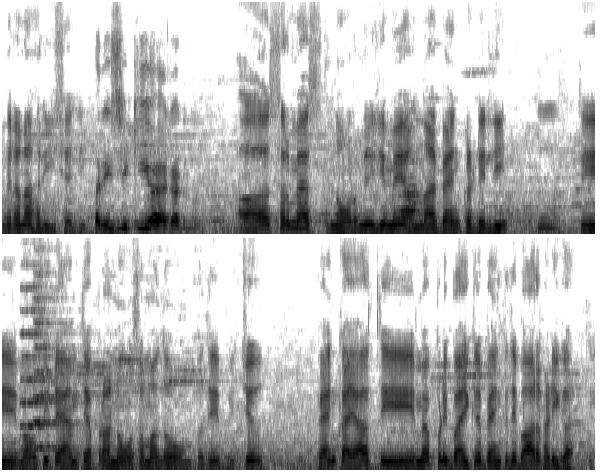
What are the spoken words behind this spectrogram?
ਮੇਰਾ ਨਾਮ ਹਰੀਸ਼ ਹੈ ਜੀ। ਹਰੀਸ਼ ਜੀ ਕੀ ਹੋਇਆ ਤੁਹਾਡੇ ਨਾਲ? ਅ, ਸਰ ਮੈਂ ਨਾਰਮਲੀ ਜਿਵੇਂ ਆਉਂਦਾ ਬੈਂਕ ਦਿੱਲੀ ਹੂੰ। ਤੇ ਮੈਂ ਉਸੇ ਟਾਈਮ ਤੇ ਆਪਣਾ 9 ਸਮਾਂ ਦੋ ਦੇ ਵਿੱਚ ਬੈਂਕ ਆਇਆ ਤੇ ਮੈਂ ਆਪਣੀ ਬਾਈਕ ਬੈਂਕ ਦੇ ਬਾਹਰ ਖੜੀ ਕਰਤੀ।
